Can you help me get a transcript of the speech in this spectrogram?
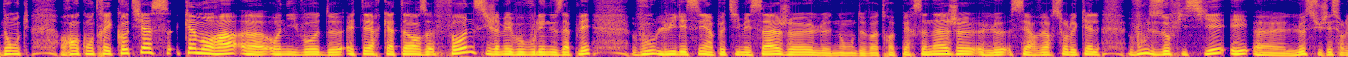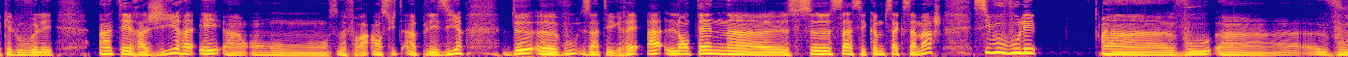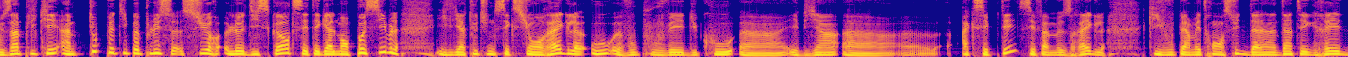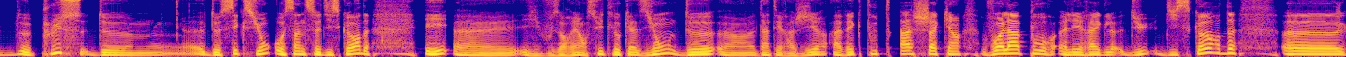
donc rencontrer Kotias Kamora euh, au niveau de Ether 14 Phone. Si jamais vous voulez nous appeler, vous lui laissez un petit message, euh, le nom de votre personnage, euh, le serveur sur lequel vous officiez et euh, le sujet sur lequel vous voulez interagir. Et euh, on, se fera ensuite un plaisir de euh, vous intégrer à l'antenne. Euh, ça, c'est comme ça que ça marche. Si vous voulez euh, vous euh, vous impliquer un tout petit peu plus sur le Discord, c'est également possible. Il y a toute une section règles où vous pouvez du coup euh, eh bien accepter ces fameuses règles qui vous permettront ensuite d'in- d'intégrer de plus de sections au sein de ce Discord et, et vous aurez ensuite l'occasion de d'interagir avec tout à chacun. Voilà pour les règles du Discord. Euh,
